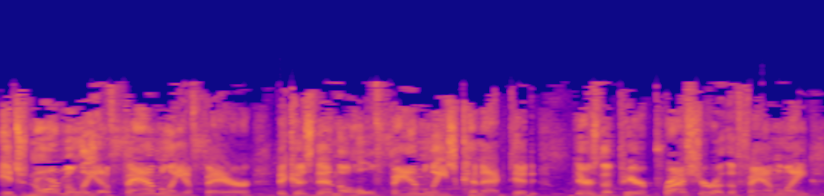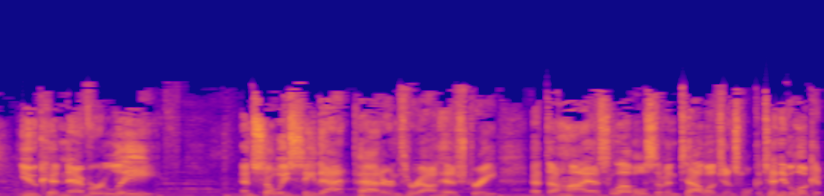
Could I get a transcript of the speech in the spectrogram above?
it's normally a family affair because then the whole family's connected. There's the peer pressure of the family. You can never leave. And so we see that pattern throughout history at the highest levels of intelligence. We'll continue to look at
